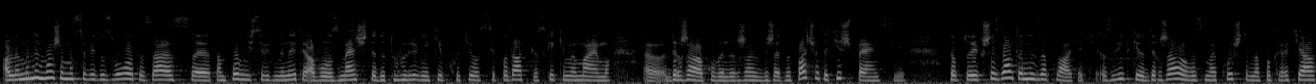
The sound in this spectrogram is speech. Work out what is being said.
Але ми не можемо собі дозволити зараз е, там повністю відмінити або зменшити до того рівня, які б хотілося ці податки, оскільки ми маємо е, держава повинна державний бюджет виплачувати ті ж пенсії. Тобто, якщо завтра не заплатять, звідки держава візьме кошти на покриття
